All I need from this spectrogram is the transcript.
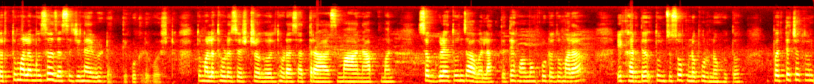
तर तुम्हाला मग सहजासहजी नाही भेटत ती कुठली गोष्ट. तुम्हाला थोडंसं स्ट्रगल थोडासा त्रास मान अपमान सगळ्यातून जावं लागतं. तेव्हा मग कुठं तुम्हाला एखादं तुमचं स्वप्न पूर्ण होतं. पण त्याच्यातून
